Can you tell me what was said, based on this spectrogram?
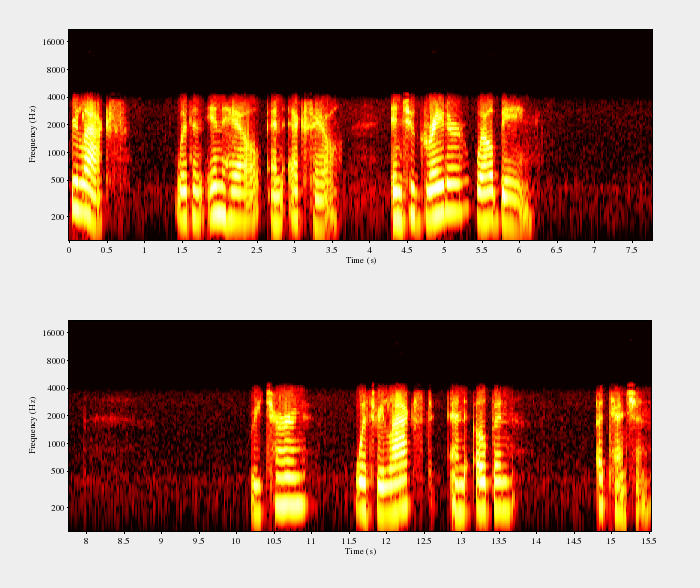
Relax with an inhale and exhale into greater well being. Return with relaxed and open attention.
